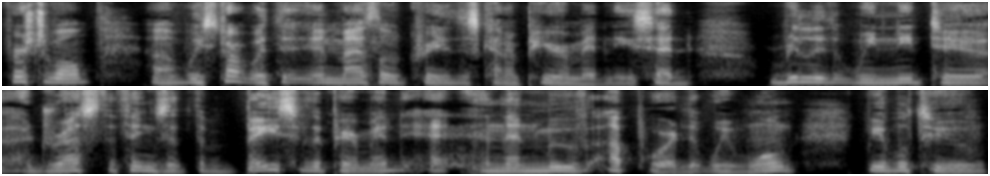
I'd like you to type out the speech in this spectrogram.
First of all, uh, we start with, and Maslow created this kind of pyramid, and he said really that we need to address the things at the base of the pyramid and then move upward, that we won't be able to,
